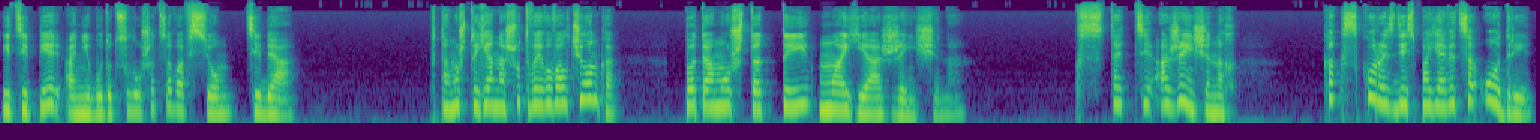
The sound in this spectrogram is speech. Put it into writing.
и теперь они будут слушаться во всем тебя». «Потому что я ношу твоего волчонка?» «Потому что ты моя женщина». «Кстати, о женщинах. Как скоро здесь появится Одри?»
